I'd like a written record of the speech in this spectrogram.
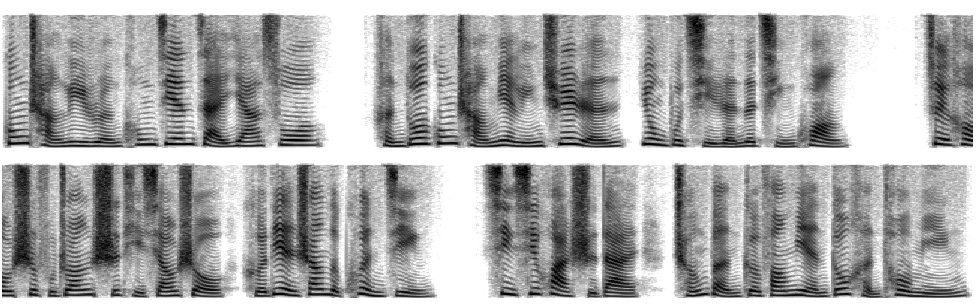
工厂利润空间在压缩，很多工厂面临缺人、用不起人的情况。最后是服装实体销售和电商的困境，信息化时代，成本各方面都很透明，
